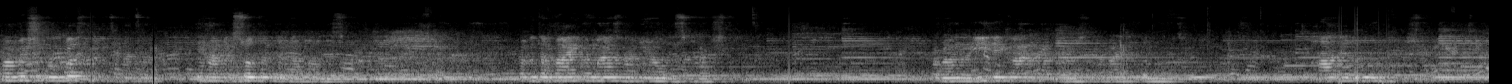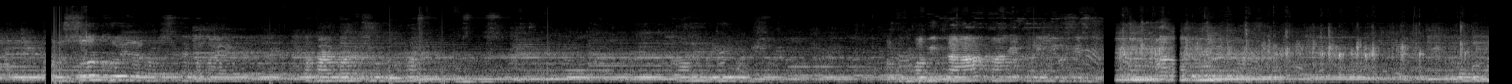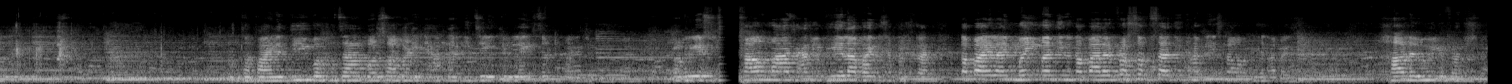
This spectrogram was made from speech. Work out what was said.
परमेश्वरको उपस्थिति जहाँ छ त्यहाँ हामी स्वतन्त्रता पाउँदछौँ प्रभु तपाईँको माझमा हामी आउँदछौँ प्रभु प्रभु हाम्रो हृदयको आँखा परमेश्वर तपाईँले खोल्नुहुन्छ हालेलुया हाम्रो स्वर खोलेर परमेश्वर तपाईँ तपाईँ मान्छेको उपस्थिति बुझ्नुहोस् हालेलुया प्रभु पवित्र आत्माले गरिदिनुहोस् तपाईँले दुई हजार वर्ष अगाडि हामीलाई विजयीहरू ल्याइसक्नु भएको छ। प्रभु यस ठाउँमा आज हामी भेला भएको छ। प्रभु तपाईँलाई महिमा दिन तपाईँलाई प्रशंसा दिन हामी यस ठाउँमा भेला भएको छ। हालेलुया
